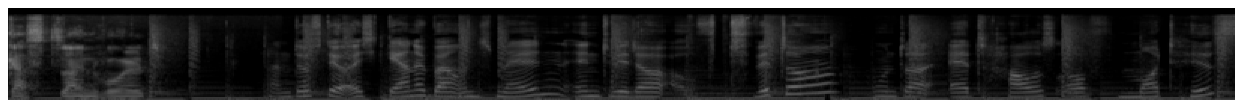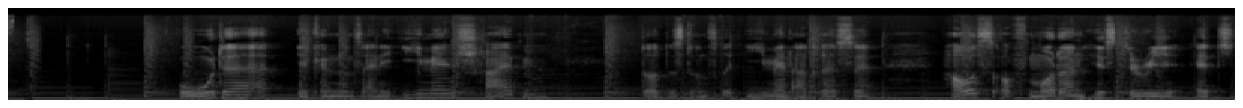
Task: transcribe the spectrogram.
Gast sein wollt, dann dürft ihr euch gerne bei uns melden, entweder auf Twitter unter houseofmodhist oder ihr könnt uns eine E-Mail schreiben. Dort ist unsere E-Mail-Adresse houseofmodernhistory at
